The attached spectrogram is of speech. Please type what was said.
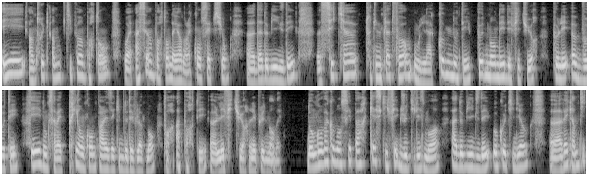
Et un truc un petit peu important, ouais, assez important d'ailleurs dans la conception euh, d'Adobe XD, c'est qu'il y a toute une plateforme où la communauté peut demander des features, peut les upvoter, et donc ça va être pris en compte par les équipes de développement pour apporter les features les plus demandées. Donc on va commencer par qu'est-ce qui fait que j'utilise moi Adobe XD au quotidien euh, avec un petit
